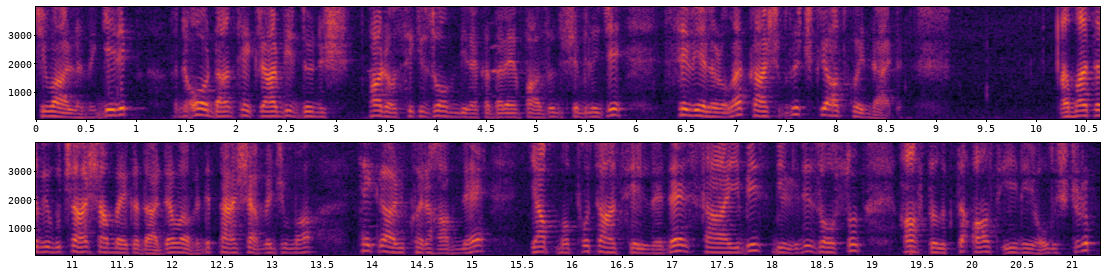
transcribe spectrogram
civarlarına gelip hani oradan tekrar bir dönüş pardon 811'e kadar en fazla düşebileceği seviyeler olarak karşımıza çıkıyor altcoin'lerde. Ama tabii bu çarşambaya kadar devam edip perşembe cuma tekrar yukarı hamle yapma potansiyeline de sahibiz bilginiz olsun. Haftalıkta alt iğneyi oluşturup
